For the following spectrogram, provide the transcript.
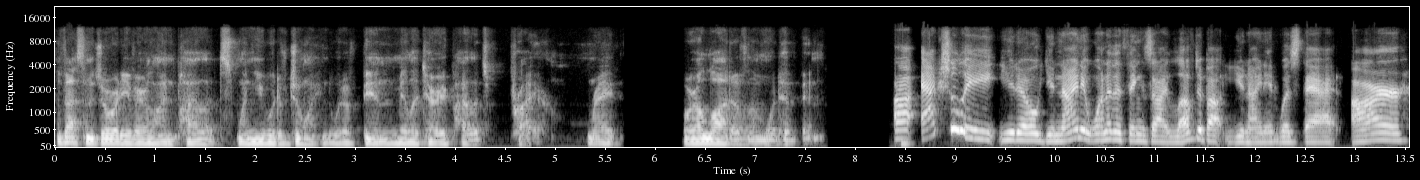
the vast majority of airline pilots, when you would have joined, would have been military pilots prior, right? Or a lot of them would have been. Uh, actually, you know, United, one of the things that I loved about United was that our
